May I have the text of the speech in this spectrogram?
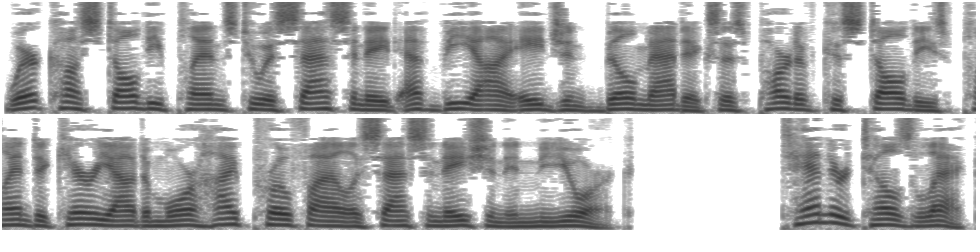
where Castaldi plans to assassinate FBI agent Bill Maddox as part of Castaldi's plan to carry out a more high-profile assassination in New York. Tanner tells Leck,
